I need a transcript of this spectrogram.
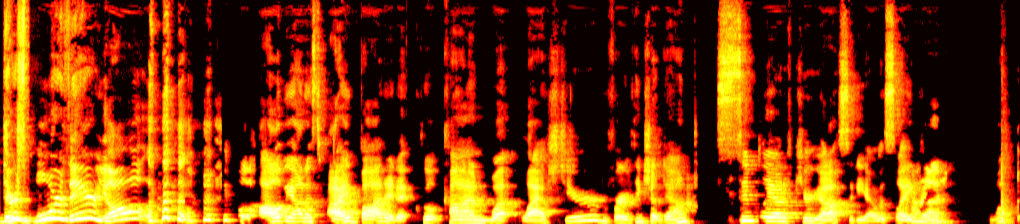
there's more there, y'all. well, I'll be honest, I bought it at QuiltCon what last year before everything shut down, simply out of curiosity. I was like, uh-huh what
